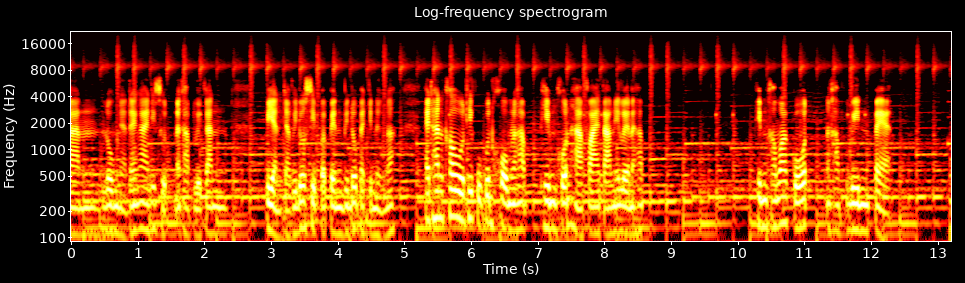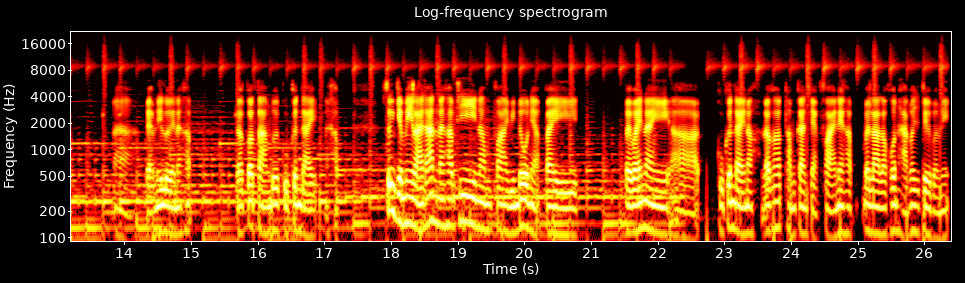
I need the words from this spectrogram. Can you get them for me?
การลงเนี่ยได้ง่ายที่สุดนะครับ หรือการเปลี่ยนจาก Windows 10 มาเป็น Windows 8.1 นะ ให้ท่านเข้าที่ Google Chrome นะครับ พิมพ์ค้นหาไฟล์ตามนี้เลยนะครับ พิมพ์คำว่า code นะครับ win 8อ่าแบบนี้เลยนะครับ แล้วก็ตามด้วย Google Drive นะครับ ซึ่งจะมีหลายด้านนะครับที่นำไฟล์ Windows เนี่ยไปไปไว้ใน Google Drive เนาะแล้วก็ทำการแจกไฟล์เนี่ยครับ เวลาเราค้นหาก็จะเจอแบบนี้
